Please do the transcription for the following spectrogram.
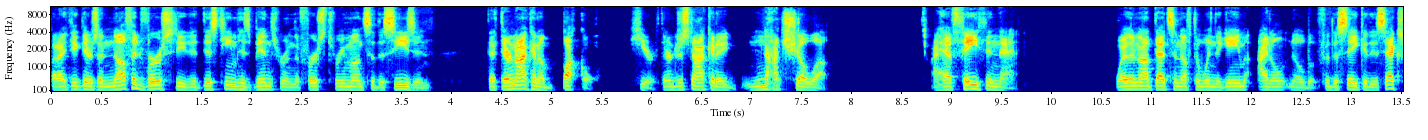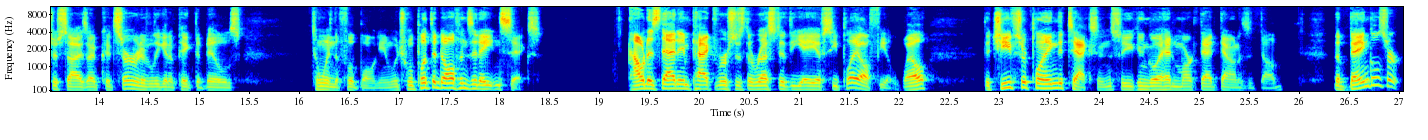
But I think there's enough adversity that this team has been through in the first three months of the season that they're not going to buckle here. They're just not going to not show up. I have faith in that. Whether or not that's enough to win the game, I don't know. But for the sake of this exercise, I'm conservatively going to pick the Bills to win the football game, which will put the Dolphins at eight and six. How does that impact versus the rest of the AFC playoff field? Well, the Chiefs are playing the Texans, so you can go ahead and mark that down as a dub. The Bengals are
